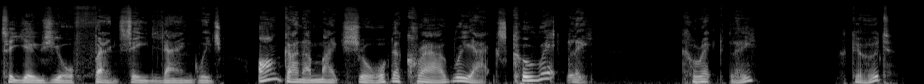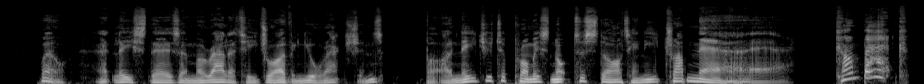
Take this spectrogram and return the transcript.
to use your fancy language. I'm going to make sure the crowd reacts correctly. Correctly? Good. Well, at least there's a morality driving your actions, but I need you to promise not to start any trouble. Nah. Come back.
